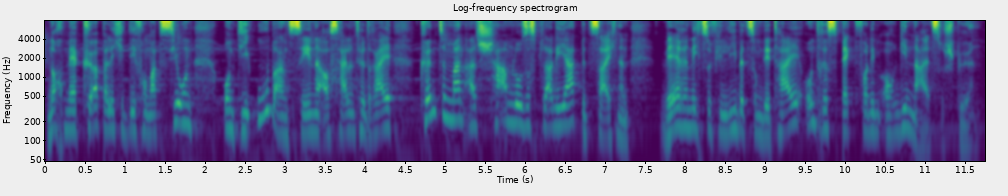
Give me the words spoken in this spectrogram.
noch mehr körperliche Deformation und die U-Bahn-Szene aus Silent Hill 3 könnte man als schamloses Plagiat bezeichnen, wäre nicht so viel Liebe zum Detail und Respekt vor dem Original zu spüren.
